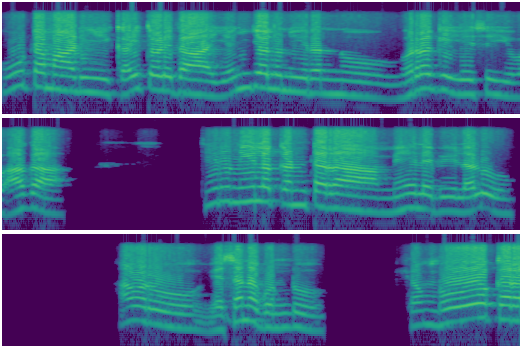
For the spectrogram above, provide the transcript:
ಊಟ ಮಾಡಿ ಕೈ ತೊಳೆದ ಎಂಜಲು ನೀರನ್ನು ಹೊರಗೆ ಎಸೆಯುವಾಗ ತಿರುನೀಲಕಂಠರ ಮೇಲೆ ಬೀಳಲು ಅವರು ವ್ಯಸನಗೊಂಡು, ಶಂಭೋಕರ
